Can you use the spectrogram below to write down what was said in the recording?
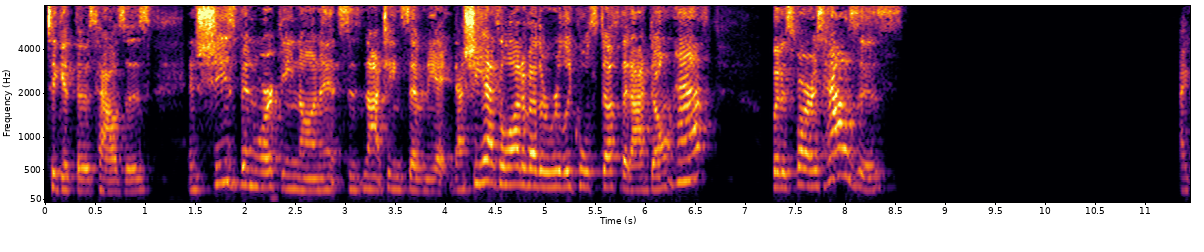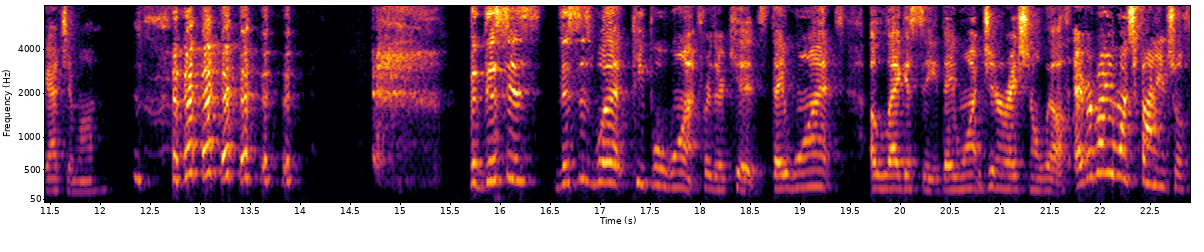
to get those houses. And she's been working on it since 1978. Now, she has a lot of other really cool stuff that I don't have. But as far as houses, I got you, mom. but this is this is what people want for their kids. They want a legacy. They want generational wealth. Everybody wants financial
